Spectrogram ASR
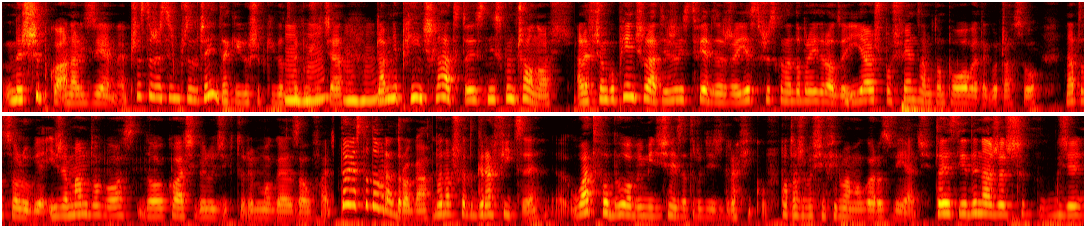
My szybko analizujemy, przez to, że jesteśmy przyzwyczajeni do takiego szybkiego trybu Mhm, życia. mhm. Dla mnie 5 lat to jest nieskończoność, ale w ciągu 5 lat, jeżeli stwierdzę, że jest wszystko na dobrej drodze i ja już poświęcam tą połowę tego czasu na to, co lubię i że mam dookoła, dookoła siebie ludzi, którym mogę zaufać, to jest to dobra droga. Bo na przykład graficy. Łatwo byłoby mi dzisiaj zatrudnić grafików, po to, żeby się firma mogła rozwijać. To jest jedyna rzecz, gdzie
